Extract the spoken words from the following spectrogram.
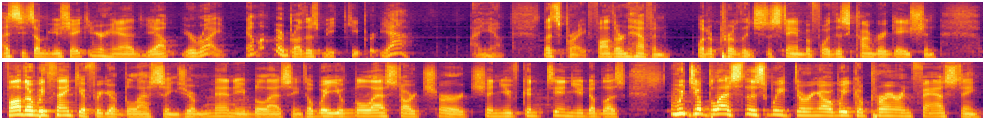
I see some of you shaking your head. Yep, you're right. Am I my brother's meat keeper? Yeah, I am. Let's pray. Father in heaven, what a privilege to stand before this congregation. Father, we thank you for your blessings, your many blessings, the way you've blessed our church and you've continued to bless. Would you bless this week during our week of prayer and fasting?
